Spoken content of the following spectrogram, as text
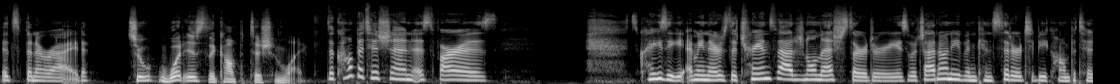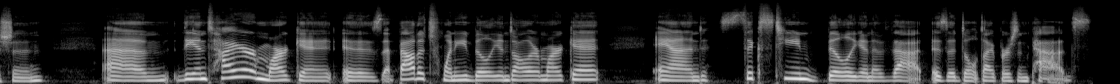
it's been a ride. So, what is the competition like? The competition as far as it's crazy. I mean, there's the transvaginal mesh surgeries, which I don't even consider to be competition. Um, the entire market is about a $20 billion market, and 16 billion of that is adult diapers and pads.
